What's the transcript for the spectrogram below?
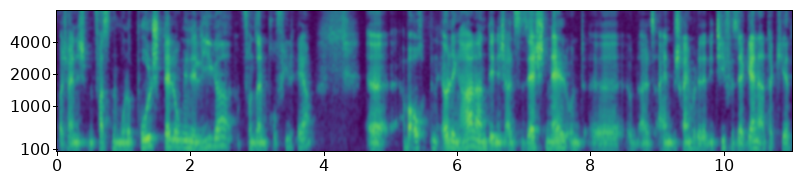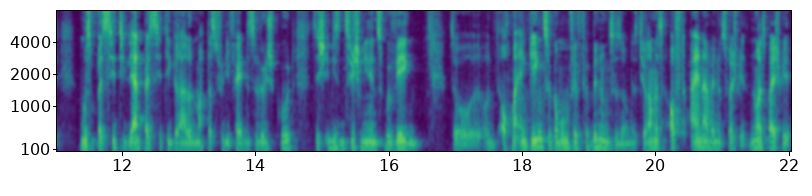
wahrscheinlich fast eine Monopolstellung in der Liga von seinem Profil her. Äh, aber auch in Erling Haaland, den ich als sehr schnell und, äh, und als einen beschreiben würde, der die Tiefe sehr gerne attackiert, muss bei City, lernt bei City gerade und macht das für die Verhältnisse wirklich gut, sich in diesen Zwischenlinien zu bewegen. So, und auch mal entgegenzukommen, um für Verbindung zu sorgen. Also Tyram ist oft einer, wenn du zum Beispiel, nur als Beispiel,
